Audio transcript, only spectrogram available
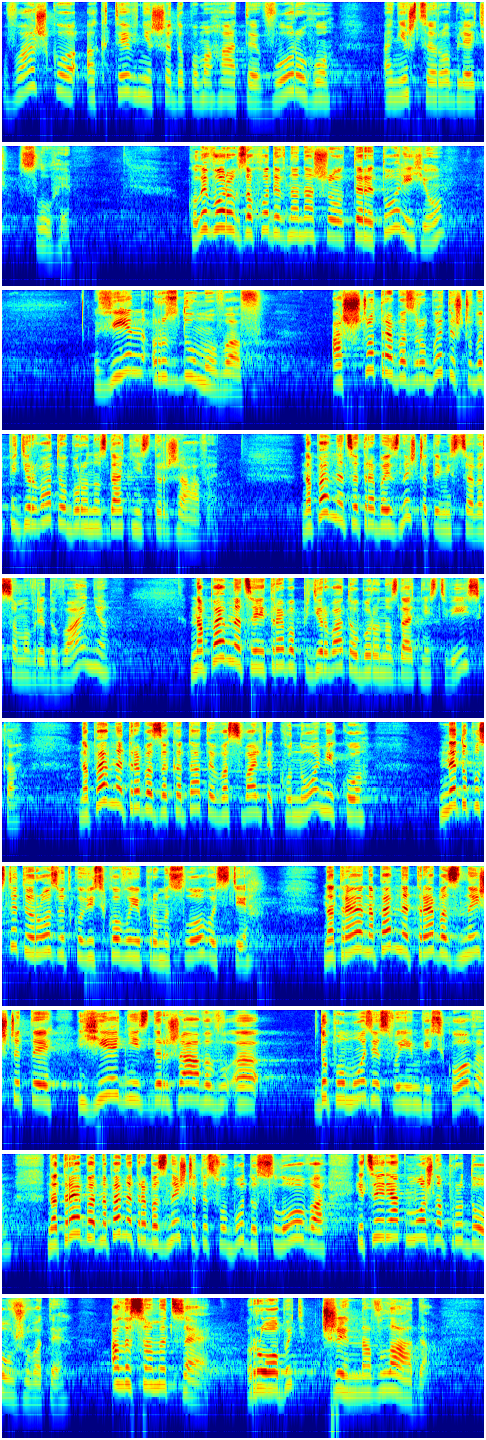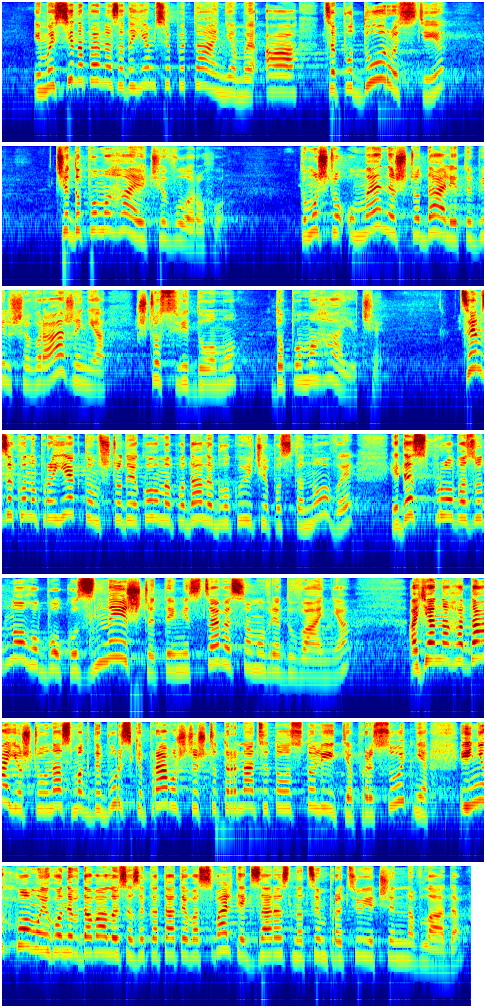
Важко активніше допомагати ворогу, аніж це роблять слуги. Коли ворог заходив на нашу територію, він роздумував, а що треба зробити, щоб підірвати обороноздатність держави. Напевне, це треба і знищити місцеве самоврядування. Напевне, це і треба підірвати обороноздатність війська. Напевне, треба закатати в асфальт економіку, не допустити розвитку військової промисловості. Напевне, треба знищити єдність держави в е, допомозі своїм військовим. Напевне, треба знищити свободу слова, і цей ряд можна продовжувати. Але саме це робить чинна влада. І ми всі, напевне, задаємося питаннями: а це по дурості чи допомагаючи ворогу? Тому що у мене що далі, то більше враження, що свідомо допомагаючи. Цим законопроєктом, щодо якого ми подали блокуючі постанови, іде спроба з одного боку знищити місцеве самоврядування. А я нагадаю, що у нас магдебурзьке право ще з 14 століття присутнє, і нікому його не вдавалося закатати в асфальт, як зараз над цим працює чинна влада.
